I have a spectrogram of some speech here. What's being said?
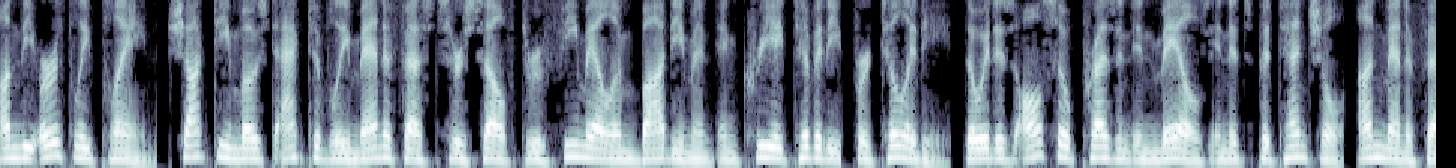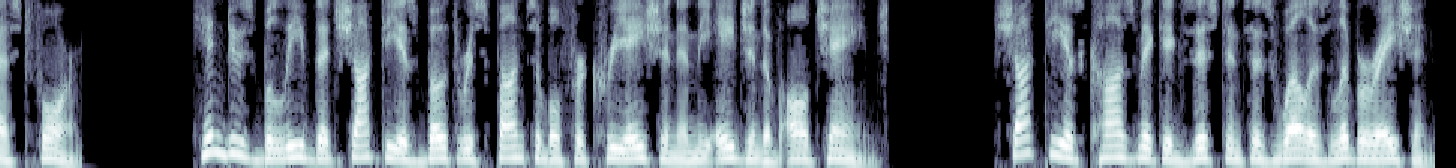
On the earthly plane, Shakti most actively manifests herself through female embodiment and creativity, fertility, though it is also present in males in its potential, unmanifest form. Hindus believe that Shakti is both responsible for creation and the agent of all change. Shakti is cosmic existence as well as liberation,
